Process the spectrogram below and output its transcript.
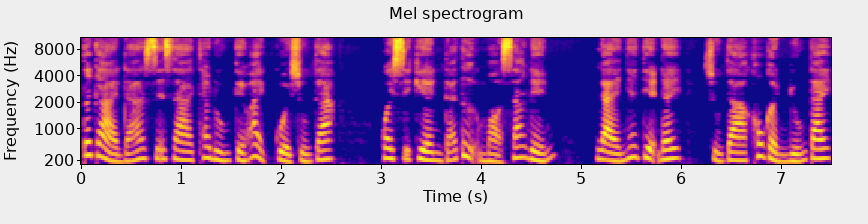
tất cả đã diễn ra theo đúng kế hoạch của chúng ta. Quay sĩ Kiên đã tự mò xác đến. Lại nhân tiện đây, chúng ta không cần nhúng tay,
